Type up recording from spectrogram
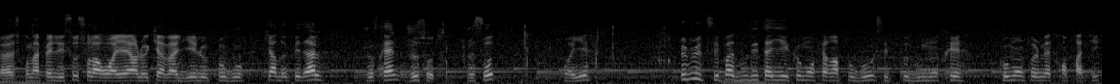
euh, ce qu'on appelle les sauts sur la roue arrière, le cavalier, le pogo. Carte de pédale, je freine, je saute, je saute, vous voyez Le but, c'est pas de vous détailler comment faire un pogo, c'est plutôt de vous montrer comment on peut le mettre en pratique.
